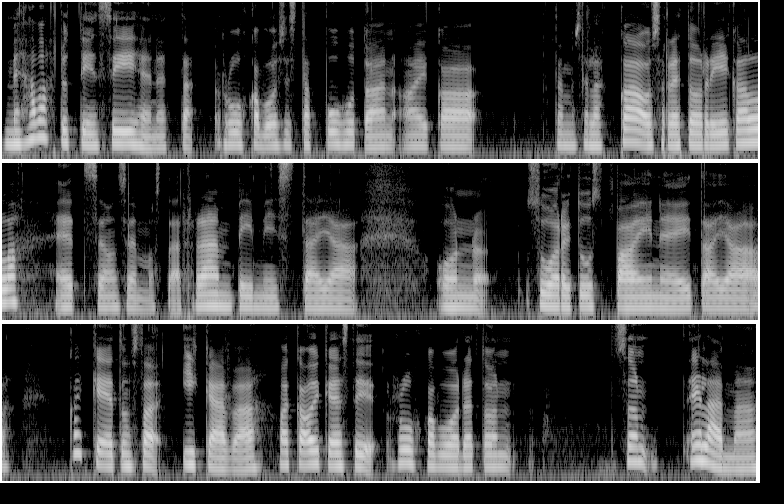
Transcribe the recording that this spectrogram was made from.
Me havahduttiin siihen, että ruuhkavuosista puhutaan aika tämmöisellä kaosretoriikalla, että se on semmoista rämpimistä ja on suorituspaineita ja kaikkea tuosta ikävää, vaikka oikeasti ruuhkavuodet on, se on elämää,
